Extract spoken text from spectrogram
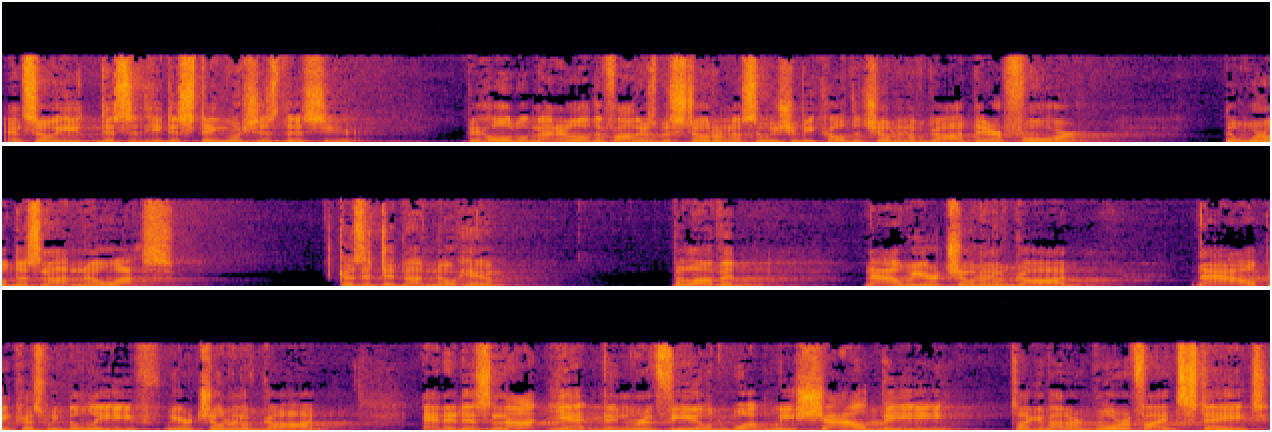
And so he, this, he distinguishes this here. Behold, what manner of love the Father has bestowed on us that we should be called the children of God. Therefore, the world does not know us because it did not know Him. Beloved, now we are children of God. Now, because we believe, we are children of God. And it has not yet been revealed what we shall be, talking about our glorified state.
